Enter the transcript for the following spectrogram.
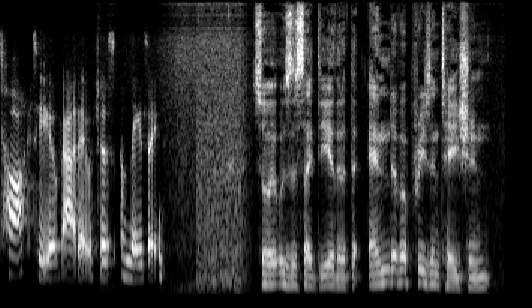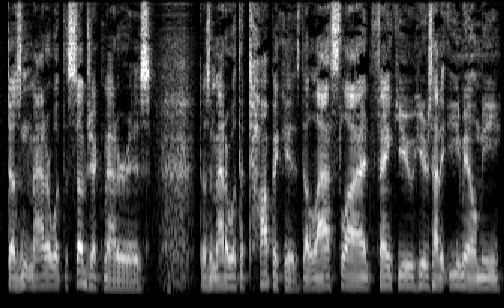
talk to you about it, which is amazing. So it was this idea that at the end of a presentation, doesn't matter what the subject matter is. Doesn't matter what the topic is. The last slide, thank you. Here's how to email me.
